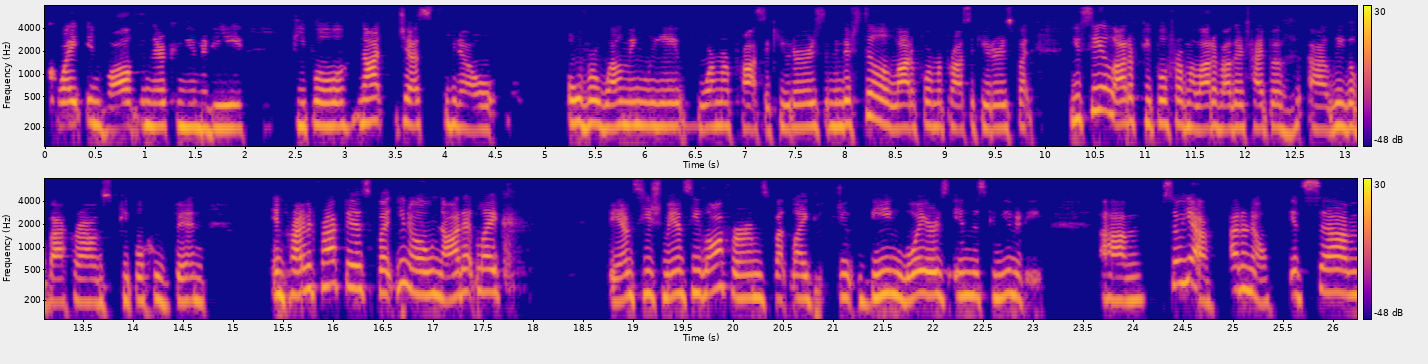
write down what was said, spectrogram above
quite involved in their community people not just you know overwhelmingly former prosecutors. I mean there's still a lot of former prosecutors but you see a lot of people from a lot of other type of uh, legal backgrounds people who've been in private practice but you know not at like fancy schmancy law firms but like do, being lawyers in this community. Um, so yeah, I don't know. It's um,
